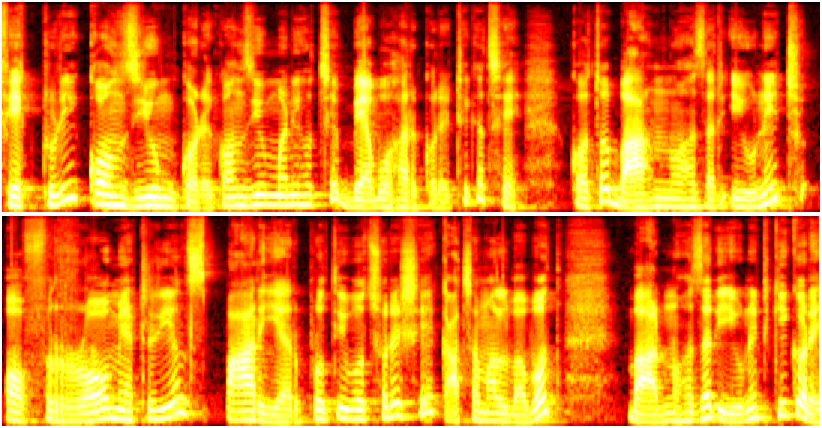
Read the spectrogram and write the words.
ফ্যাক্টরি কনজিউম করে। কনজিউম মানে হচ্ছে ব্যবহার করে, ঠিক আছে? কত? বাহান্ন হাজার unit of raw materials per year প্রতি বছরে সে কাঁচামাল বাবদ বাহান্ন হাজার ইউনিট কি করে?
